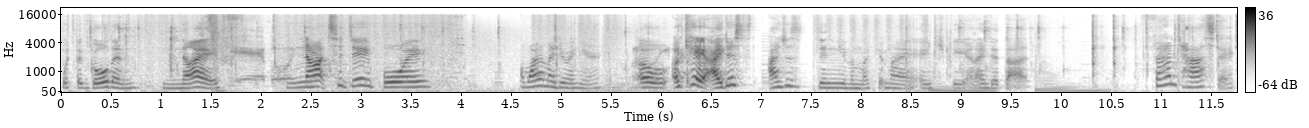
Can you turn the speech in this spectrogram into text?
With the golden knife. Yeah. Not today, boy. Oh, What am I doing here? Oh, okay. I just, I just didn't even look at my HP, and I did that. Fantastic.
